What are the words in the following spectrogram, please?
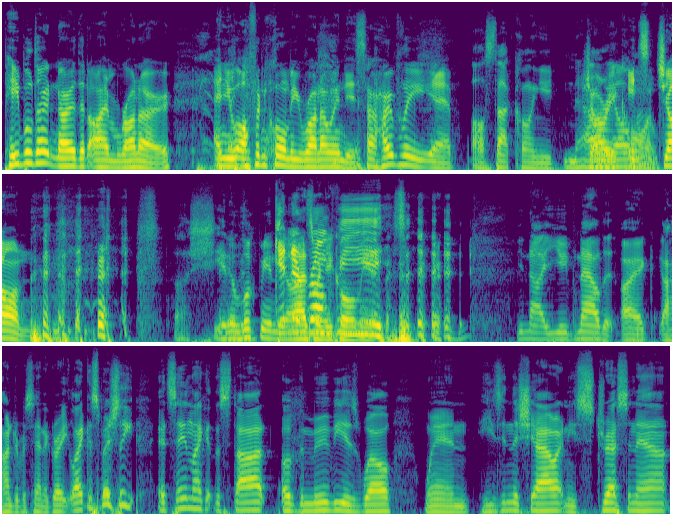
People don't know that I'm Rono, and you often call me Rono in this. So hopefully, yeah, I'll start calling you Now Jory we all Corn. it's. John. Oh shit! And you'll I've look me in the getting it eyes when wrong you for call me years. You know, you've nailed it. I 100% agree. Like, especially it seemed like at the start of the movie as well, when he's in the shower and he's stressing out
